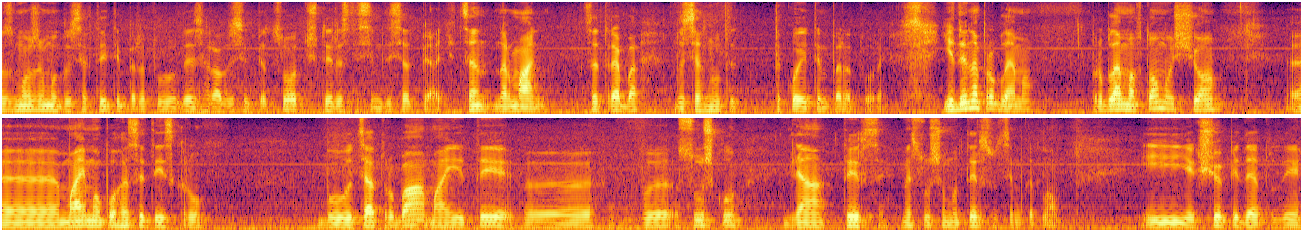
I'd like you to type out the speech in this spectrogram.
зможемо досягти температуру десь градусів 500-475. Це нормально. Це треба досягнути такої температури. Єдина проблема. Проблема в тому, що е, маємо погасити іскру. Бо ця труба має йти е, в сушку для тирси. Ми сушимо тирсу цим котлом. І якщо піде туди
